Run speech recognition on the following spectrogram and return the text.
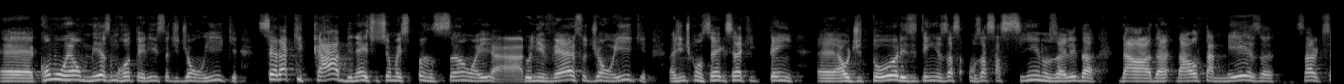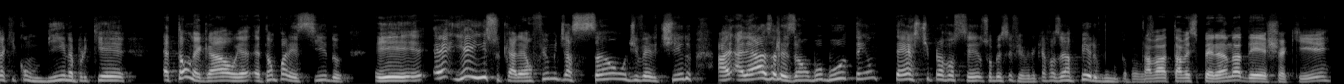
é, como é o mesmo roteirista de John Wick, será que cabe, né, isso ser uma expansão aí Cabe. do universo John Wick? A gente consegue, será que tem é, auditores e tem os, os assassinos ali da, da, da, da alta mesa, sabe? Será que combina? Porque é tão legal, é, é tão parecido. E é, e é isso, cara. É um filme de ação divertido. A- Aliás, Alesão, o Bubu tem um teste para você sobre esse filme. Ele quer fazer uma pergunta para você. Tava, tava esperando a deixa aqui,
